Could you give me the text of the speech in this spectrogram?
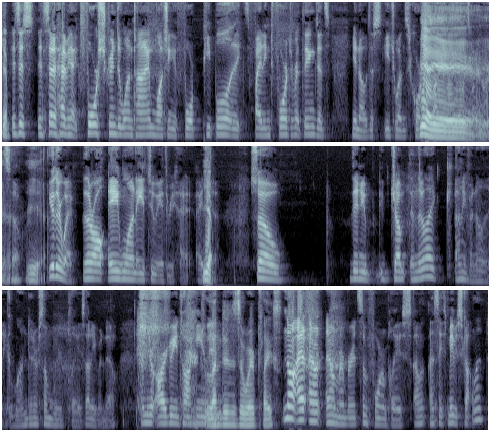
Yep. It's just instead of having like four screens at one time, watching it four people like, fighting four different things, it's you know just each one's core. Yeah, yeah, yeah, yeah, on. yeah, So yeah. either way, they're all A one, A two, A three idea. Yep. So then you jump, and they're like I don't even know, like London or some weird place. I don't even know. And you're arguing, talking. And then- London is a weird place. No, I, I don't. I don't remember. It's some foreign place. I, I say it's maybe Scotland.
